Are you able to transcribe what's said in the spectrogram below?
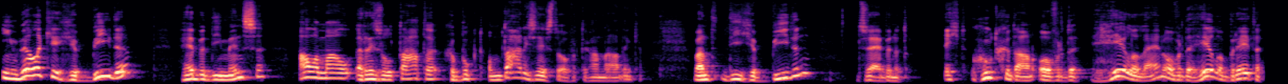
in welke gebieden hebben die mensen allemaal resultaten geboekt, om daar eens eerst over te gaan nadenken. Want die gebieden, zij hebben het echt goed gedaan over de hele lijn, over de hele breedte,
